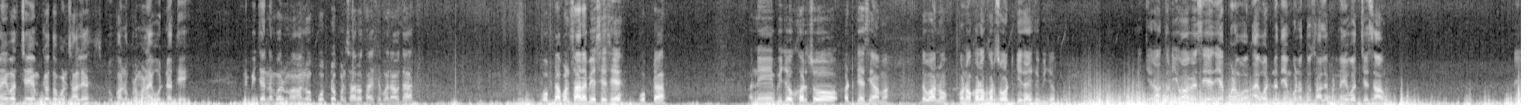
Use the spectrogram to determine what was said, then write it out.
નહીવત છે એમ કહો તો પણ ચાલે. સૂકાનું પ્રમાણ આવ્યું જ નથી. અને બીજા નંબરમાં આનો પોપટો પણ સારો થાય છે ભરાવદાર. પોપટા પણ સારા બેસે છે, પોપટા. અને બીજો ખર્ચો અટકે છે આમાં. દવાનો. ઘણો ખરો ખર્ચો અટકી જાય છે બીજો. જે રાતડીઓ આવે છે એ પણ આવ્યો જ નથી, એમ ગણો તો ચાલે, પણ નહીવત છે સાવ. ને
